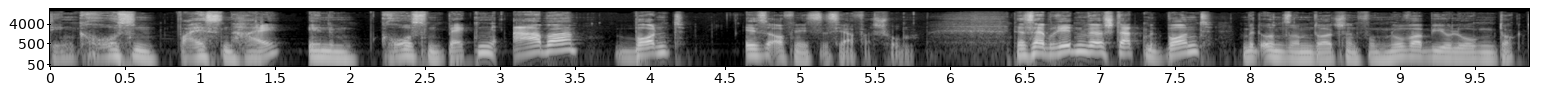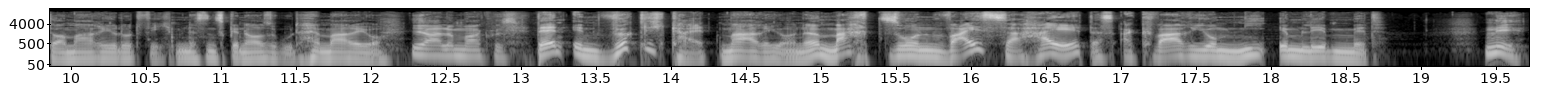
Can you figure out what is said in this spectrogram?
den großen weißen Hai in einem großen Becken. Aber Bond ist auf nächstes Jahr verschoben. Deshalb reden wir statt mit Bond mit unserem Deutschlandfunk Nova Biologen Dr. Mario Ludwig. Mindestens genauso gut. Herr Mario. Ja, hallo Markus. Denn in Wirklichkeit, Mario, ne, macht so ein weißer Hai das Aquarium nie im Leben mit. Nee,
